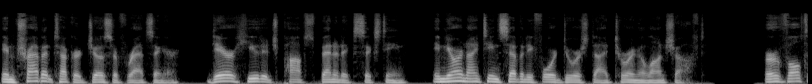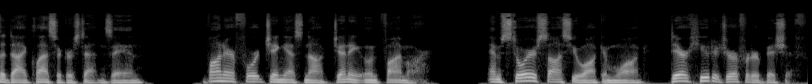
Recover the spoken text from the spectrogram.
Im Trabant Tucker Joseph Ratzinger, der Hutage Pops Benedikt 16, im Jahr 1974 durch die Touring Landschaft. Er Volta die Klassikerstatten sehen. Von Erfurt ging es nach Jena und Weimar. Am Steuer saß Joachim Wanke, der Hutage Erfurter Bischof.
